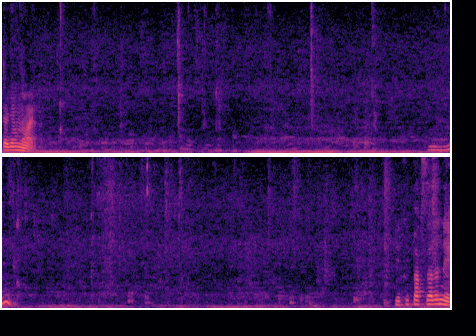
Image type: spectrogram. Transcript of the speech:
จะยังหน่อยนี่คือผักสะระแหน่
